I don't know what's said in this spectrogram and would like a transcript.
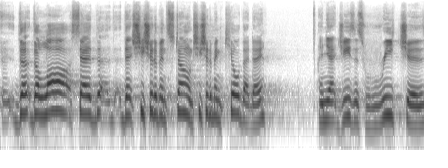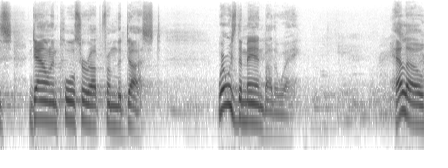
The, the law said that she should have been stoned, she should have been killed that day. And yet Jesus reaches down and pulls her up from the dust. Where was the man, by the way? Hello.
